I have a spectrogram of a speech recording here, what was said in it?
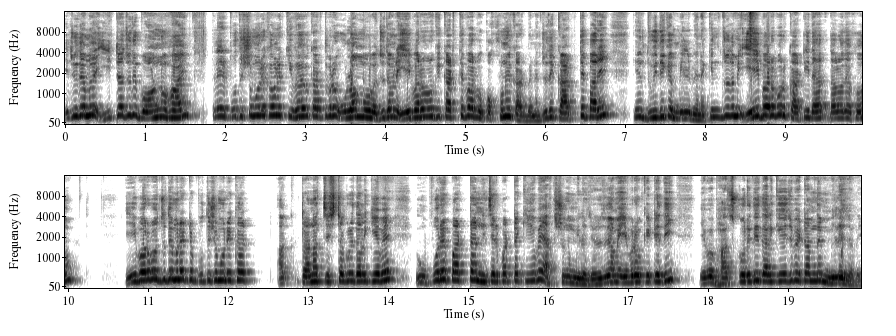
এ যদি আমাদের ইটা যদি বর্ণ হয়, তাহলে এর প্রতিসম রেখা আমরা কীভাবে কাটতে পারব? উলম্ব হবে। যদি আমরা এই বরাবর কি কাটতে পারব? কখনোই কাটবে না। যদি কাটতে পারি, কিন্তু দুই দিকে মিলবে না। কিন্তু যদি আমি এই বরাবর কাটি, তাহলে দেখো এই বরাবর যদি আমরা একটা প্রতিসম রেখা টানার চেষ্টা করি, তাহলে কী হবে? উপরের পাটটা, নিচের পাটটা কী হবে? একসঙ্গে মিলে যাবে। যদি আমি এবারেও কেটে দিই, এবার ভাজ করে দিই, তাহলে কী হয়ে যাবে? এটা আমাদের মিলে যাবে।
